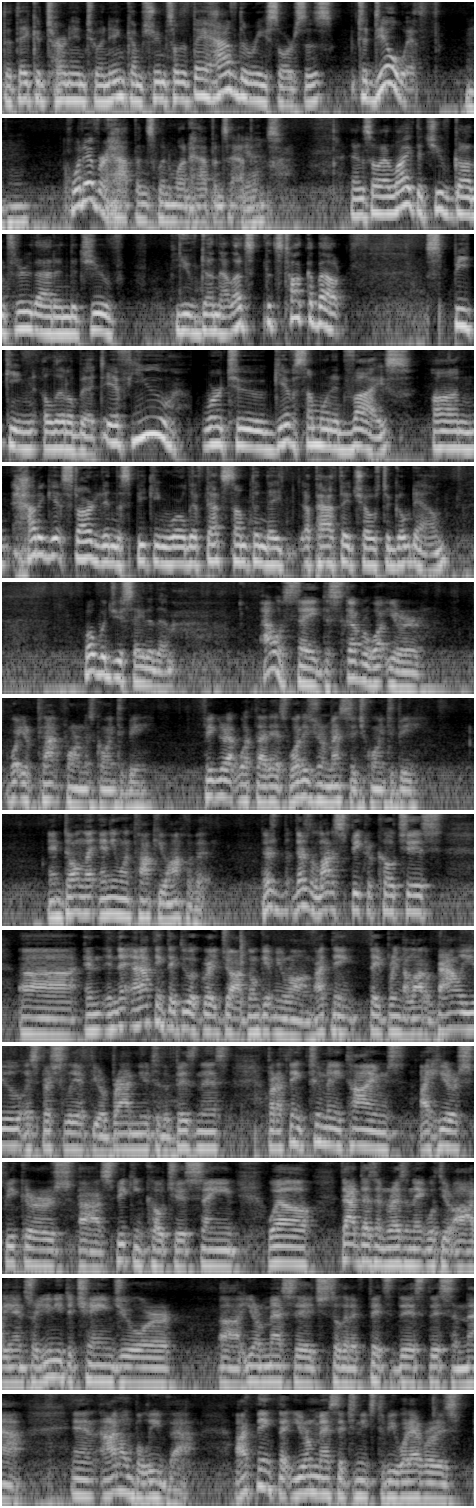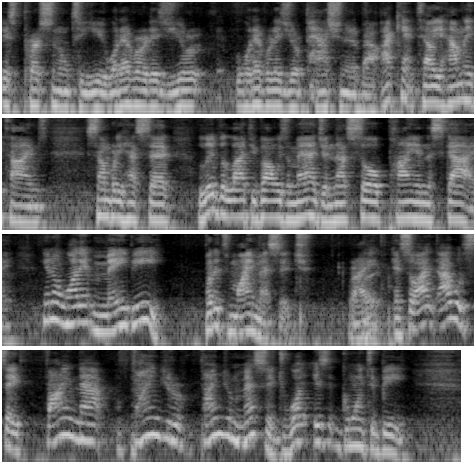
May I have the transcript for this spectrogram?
that they could turn into an income stream, so that they have the resources to deal with mm-hmm. whatever happens when what happens happens. And so I like that you've gone through that and that you've you've done that. Let's let's talk about speaking a little bit. If you were to give someone advice on how to get started in the speaking world, if that's something they a path they chose to go down, what would you say to them? I would say discover what your what your platform is going to be. Figure out what that is. What is your message going to be? And don't let anyone talk you off of it. There's there's a lot of speaker coaches, uh, and and, they, and I think they do a great job. Don't get me wrong. I think they bring a lot of value, especially if you're brand new to the business. But I think too many times I hear speakers, uh, speaking coaches saying, "Well, that doesn't resonate with your audience, or you need to change your uh, your message so that it fits this, this, and that." And I don't believe that. I think that your message needs to be whatever is is personal to you, whatever it is you're whatever it is you're passionate about. I can't tell you how many times somebody has said, "Live the life you've always imagined, not so pie in the sky." You know what? It may be, but it's my message, right? Right. And so I, I would say find that find your find your message. What is it going to be?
